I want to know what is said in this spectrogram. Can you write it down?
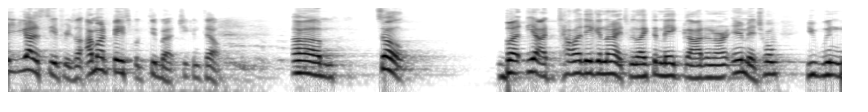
you got to see it for yourself. I'm on Facebook too much, you can tell. Um, so but yeah, Talladega Nights, we like to make God in our image. Well, you, when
